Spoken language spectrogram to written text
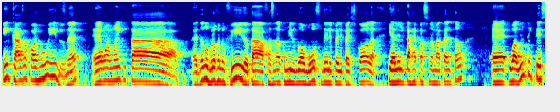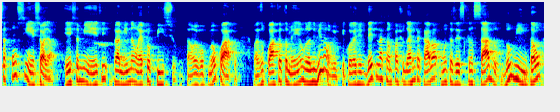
em casa ocorrem ruídos, né? É uma mãe que está é, dando bronca no filho, está fazendo a comida do almoço dele para ele para a escola, e ali ele está repassando a matéria. Então, é, o aluno tem que ter essa consciência, olha, esse ambiente para mim não é propício, então eu vou para o meu quarto. Mas o quarto também é um grande vilão, viu? porque quando a gente deita na cama para estudar, a gente acaba muitas vezes cansado, dormindo. Então,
